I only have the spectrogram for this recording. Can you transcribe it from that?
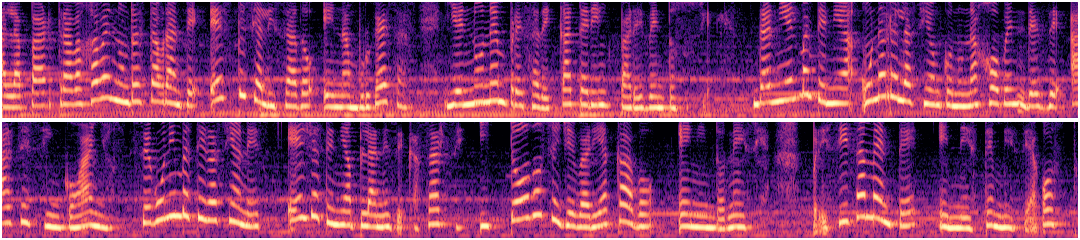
A la par, trabajaba en un restaurante especializado en hamburguesas y en una empresa de catering para eventos sociales. Daniel mantenía una relación con una joven desde hace cinco años. Según investigaciones, él ya tenía planes de casarse y todo se llevaría a cabo en Indonesia, precisamente en este mes de agosto.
